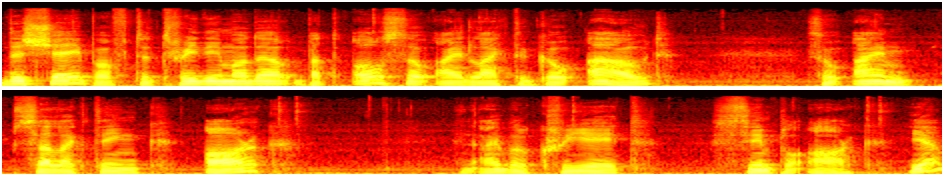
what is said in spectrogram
the shape of the 3D model but also I'd like to go out so I'm selecting arc and I will create simple arc. Yeah.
